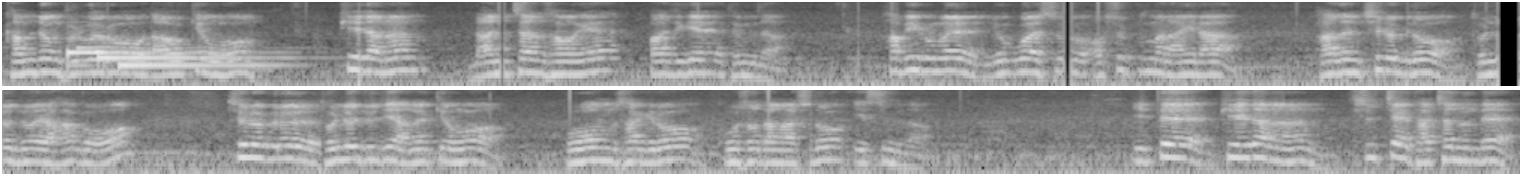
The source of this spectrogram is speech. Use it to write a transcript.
감정 불가로 나올 경우 피해자는 난처한 상황에 빠지게 됩니다. 합의금을 요구할 수 없을 뿐만 아니라 받은 치료비도 돌려줘야 하고 치료비를 돌려주지 않을 경우 보험 사기로 고소당할 수도 있습니다. 이때 피해자는 실제 다쳤는데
